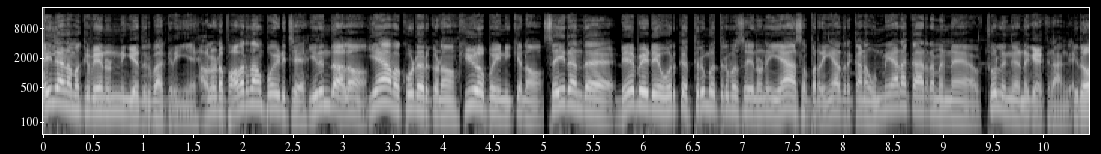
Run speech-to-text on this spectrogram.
ஐலா நமக்கு வேணும்னு நீங்க எதிர்பார்க்கறீங்க? அவளோட பவர் தான் போயிடுச்சு. இருந்தாலும் ஏன் அவ கூட இருக்கணும்? கீழே போய் நிக்கணும். செய்யற அந்த டே பை டே ஒர்க்க திரும்ப திரும்ப செய்யணும்னு ஏன் ஆசைப்படுறீங்க? அதற்கான உண்மையான காரணம் என்ன சொல்லுங்கன்னு கேக்குறாங்க. இதோ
